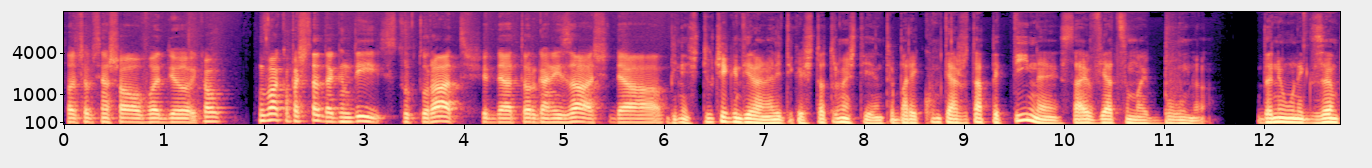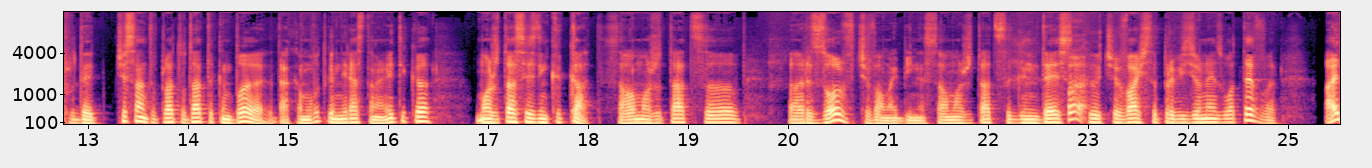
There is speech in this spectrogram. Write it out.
Sau cel puțin așa o văd eu. E ca o- cumva capacitatea de a gândi structurat și de a te organiza și de a... Bine, știu ce e gândirea analitică și toată lumea știe. Întrebarea e cum te-a ajutat pe tine să ai o viață mai bună. Dă-ne un exemplu de ce s-a întâmplat odată când, bă, dacă am avut gândirea asta analitică, m-a ajutat să ies din căcat sau m-a ajutat să uh, rezolv ceva mai bine sau m-a ajutat să gândesc Bă. ceva și să previzionez whatever. I don't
